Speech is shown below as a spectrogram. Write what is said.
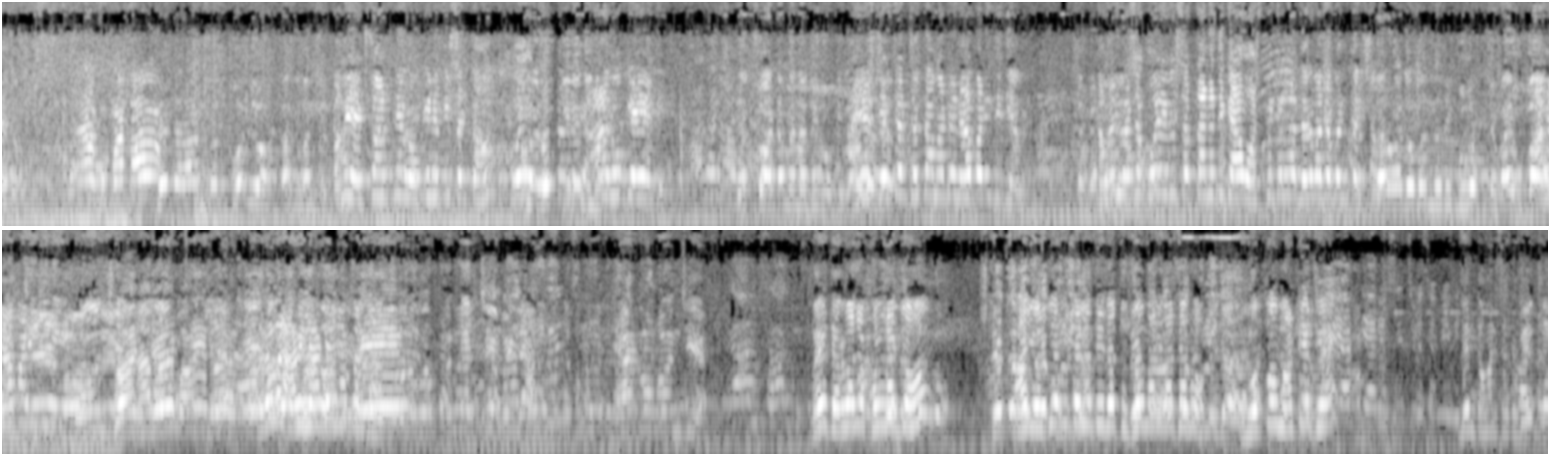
દેજો સ્ટેટર આમ તો ખોલ દો, બાકી બંધ કરી દો. તમે એકસો આઠ ને રોકી નથી શકતા હો. કોઈ અમે રોકતા રોકી નથી. નથી. આ રોકે અહીંયાથી. એકસો આઠ અમે નથી રોકી. અહીંયા સ્ટેચર જતા માટે ના પાડી દીધી અમે. તમારી પાસે કોઈ એવી સત્તા નથી કે આ હોસ્પિટલના દરવાજા બંધ કરી દરવાજો બંધ નથી ખુલ્લો છે. ભાઈ ઊભા. બરાબર આવી ના કરતા. ભાઈ દરવાજો ખોલી નાખજો હો. આ યોગ્ય રીતે નથી થતું. જો મારી વાત. સાંભળો. લોકો માટે છે. બેન તમારી સાથે વાત નથી.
